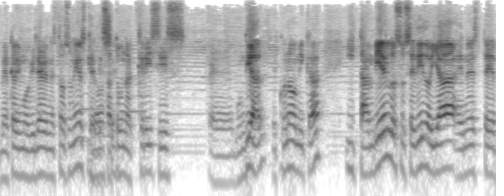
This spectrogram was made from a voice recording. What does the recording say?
mercado inmobiliario en Estados Unidos, que desató una crisis eh, mundial, económica, y también lo sucedido ya en este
